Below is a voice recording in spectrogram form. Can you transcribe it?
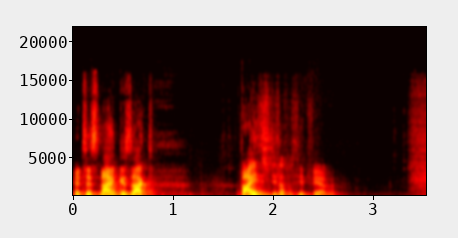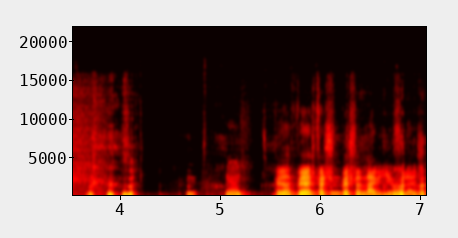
Hätte es Nein gesagt, weiß ich nicht, was passiert wäre. Wäre wär ich vielleicht- wär alleine hier vielleicht.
